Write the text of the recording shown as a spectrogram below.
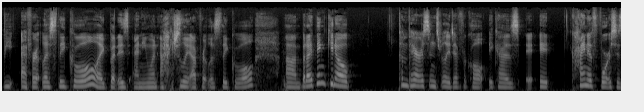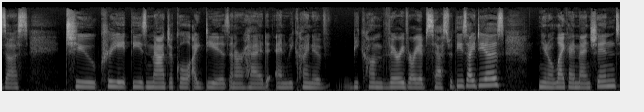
be effortlessly cool like but is anyone actually effortlessly cool? Um, but i think you know comparison is really difficult because it, it kind of forces us to create these magical ideas in our head and we kind of become very very obsessed with these ideas. You know like i mentioned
